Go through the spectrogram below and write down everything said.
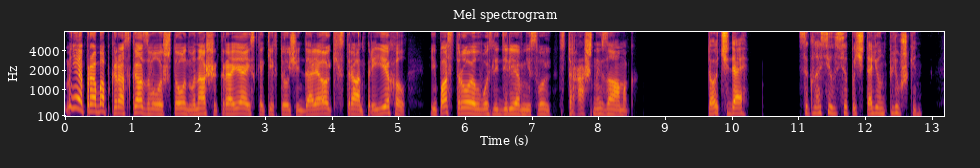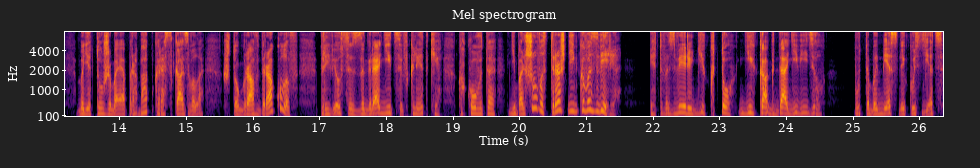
Мне прабабка рассказывала, что он в наши края из каких-то очень далеких стран приехал и построил возле деревни свой страшный замок. «Точно!» — согласился почтальон Плюшкин. «Мне тоже моя прабабка рассказывала, что граф Дракулов привез из-за границы в клетке какого-то небольшого страшненького зверя. Этого зверя никто никогда не видел, будто бы местный кузнец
